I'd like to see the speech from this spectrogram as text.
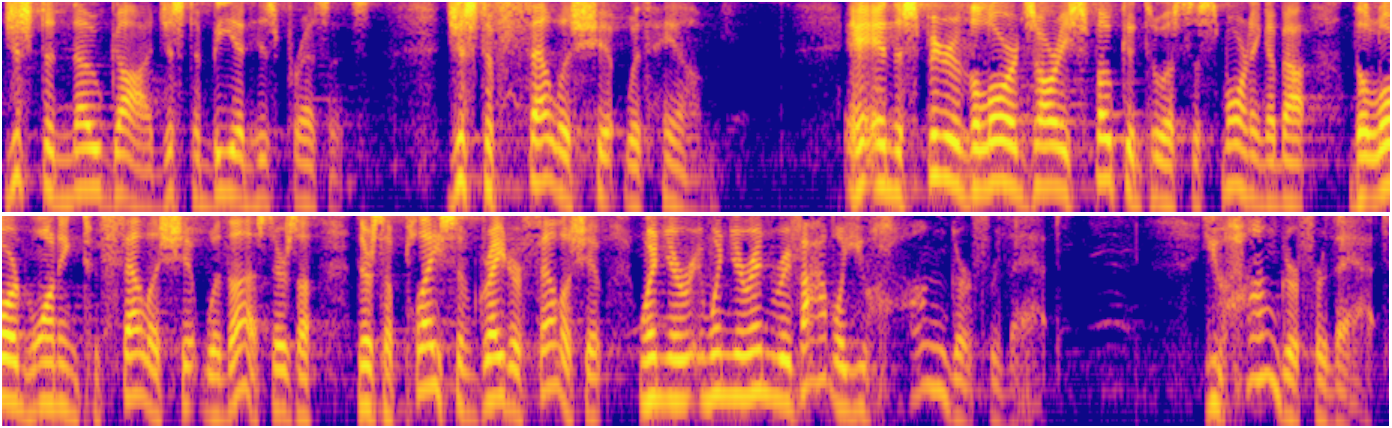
just to know God, just to be in his presence just to fellowship with Him. And the Spirit of the Lord's already spoken to us this morning about the Lord wanting to fellowship with us. There's a, there's a place of greater fellowship. When you're, when you're in revival, you hunger for that. You hunger for that.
